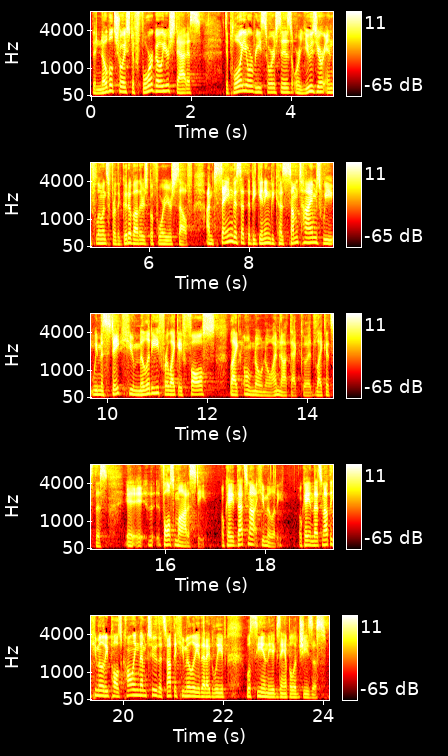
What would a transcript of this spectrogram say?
The noble choice to forego your status, deploy your resources, or use your influence for the good of others before yourself. I'm saying this at the beginning because sometimes we, we mistake humility for like a false, like, oh, no, no, I'm not that good. Like it's this it, it, false modesty. Okay? That's not humility. Okay? And that's not the humility Paul's calling them to. That's not the humility that I believe we'll see in the example of Jesus.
